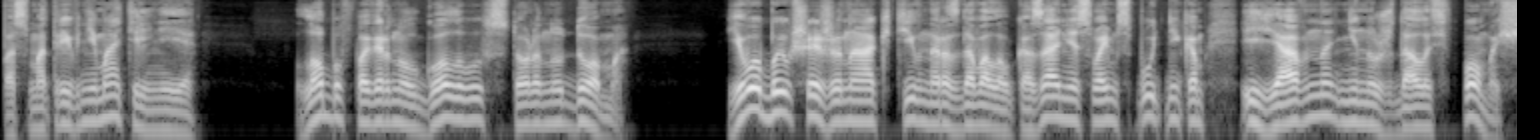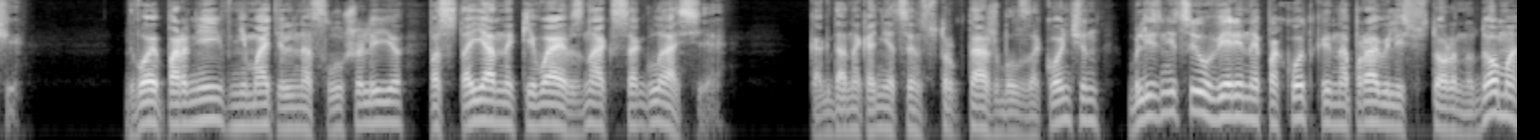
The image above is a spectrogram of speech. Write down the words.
Посмотри внимательнее. Лобов повернул голову в сторону дома. Его бывшая жена активно раздавала указания своим спутникам и явно не нуждалась в помощи. Двое парней внимательно слушали ее, постоянно кивая в знак согласия. Когда, наконец, инструктаж был закончен, близнецы уверенной походкой направились в сторону дома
